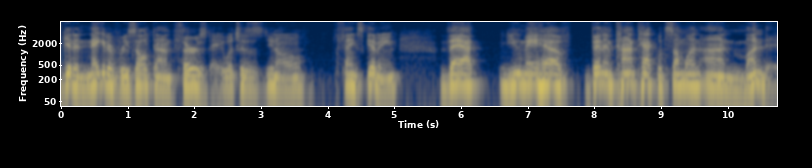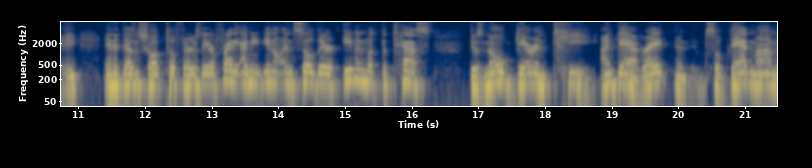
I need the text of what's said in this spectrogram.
get a negative result on Thursday, which is, you know, Thanksgiving, that you may have been in contact with someone on Monday and it doesn't show up till Thursday or Friday. I mean, you know, and so there, even with the test, there's no guarantee. I'm dad, right? And so dad, mom,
